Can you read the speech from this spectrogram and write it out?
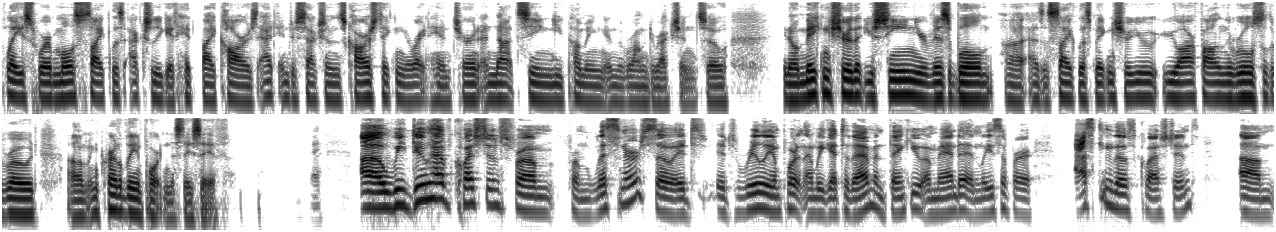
place where most cyclists actually get hit by cars at intersections, cars taking a right hand turn and not seeing you coming in the wrong direction. So, you know, making sure that you're seen, you're visible uh, as a cyclist, making sure you you are following the rules of the road. Um, incredibly important to stay safe. Okay, Uh, we do have questions from from listeners, so it's it's really important that we get to them. And thank you, Amanda and Lisa, for asking those questions. Um,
